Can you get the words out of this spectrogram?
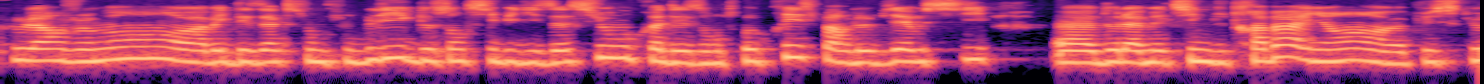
plus largement avec des actions publiques de sensibilisation auprès des entreprises par le biais aussi de la médecine du travail, hein, puisque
